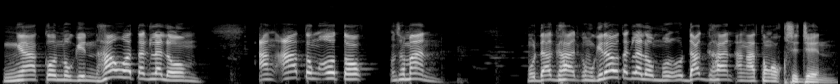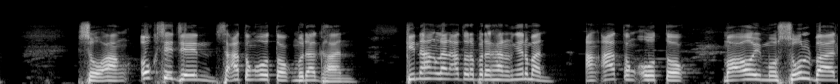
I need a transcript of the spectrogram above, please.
nga kung mo ginhawa taglalom, ang atong utok, unsa man, mudaghan, kung mo ginhawa taglalom, mudaghan ang atong oxygen. So, ang oxygen sa atong utok, mudaghan, kinahanglan ato na padaghanon nga naman, ang atong utok, maoy mo sulbad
